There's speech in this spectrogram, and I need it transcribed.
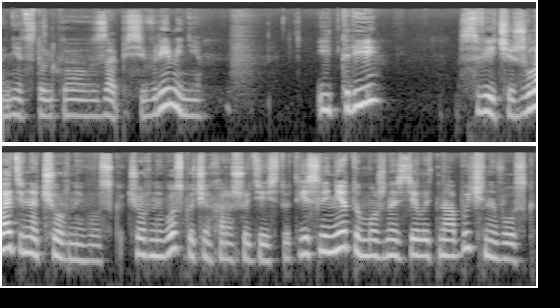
нет столько записи времени. И три свечи. Желательно черный воск. Черный воск очень хорошо действует. Если нет, то можно сделать на обычный воск.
